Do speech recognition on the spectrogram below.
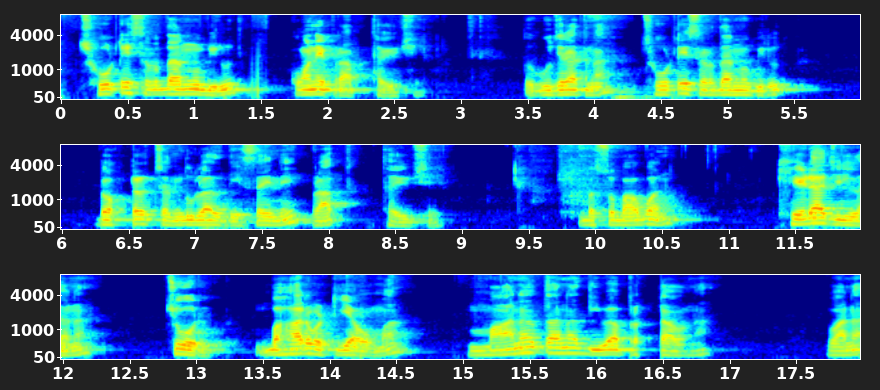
છોટે સરદારનું બિરુદ કોને પ્રાપ્ત થયું છે? તો ગુજરાતના છોટે સરદારનું બિરુદ ડૉક્ટર ચંદુલાલ દેસાઈને પ્રાપ્ત થયું છે. બસો બાવન. ખેડા જિલ્લાના ચોર, બહારવટિયાઓમાં માનવતાના દીવા પ્રગટાવના વાના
